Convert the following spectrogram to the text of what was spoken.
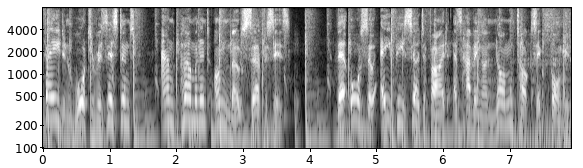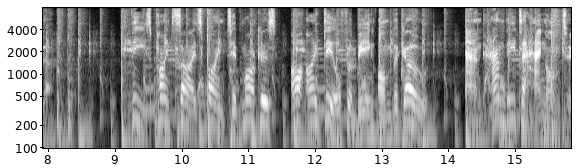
fade and water resistant, and permanent on most surfaces. They're also AP certified as having a non-toxic formula. These pint-sized fine tip markers are ideal for being on the go and handy to hang on to.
